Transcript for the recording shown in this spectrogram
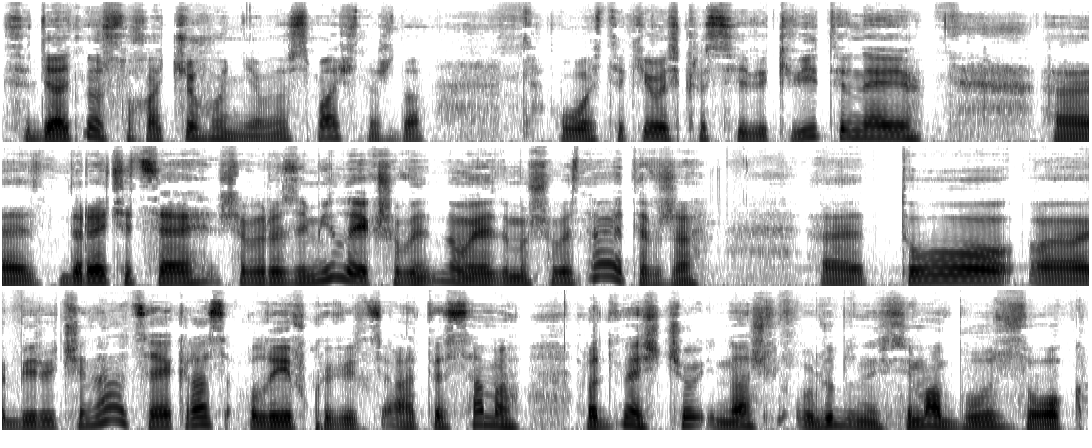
сидять. Ну, слухай, чого ні, воно смачно ж, да? Ось такі ось красиві квіти в неї. Е, До речі, це, що ви розуміли, якщо ви, ну я думаю, що ви знаєте вже, е, то е, бірючина це якраз оливкові, а те саме родина, що і наш улюблений всіма бузок,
